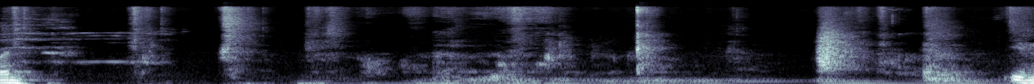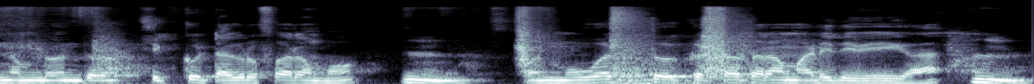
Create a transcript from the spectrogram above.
ಬನ್ನಿ. ಇದು ನಮ್ದೊಂದು ಚಿಕ್ಕ ಟಗರು ಫಾರಮು. ಹ್ಮ್. ಒಂದ್ ಮೂವತ್ತು ಕಟ್ಟೋ ತರ ಮಾಡಿದೀವಿ ಈಗ. ಹ್ಮ್.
